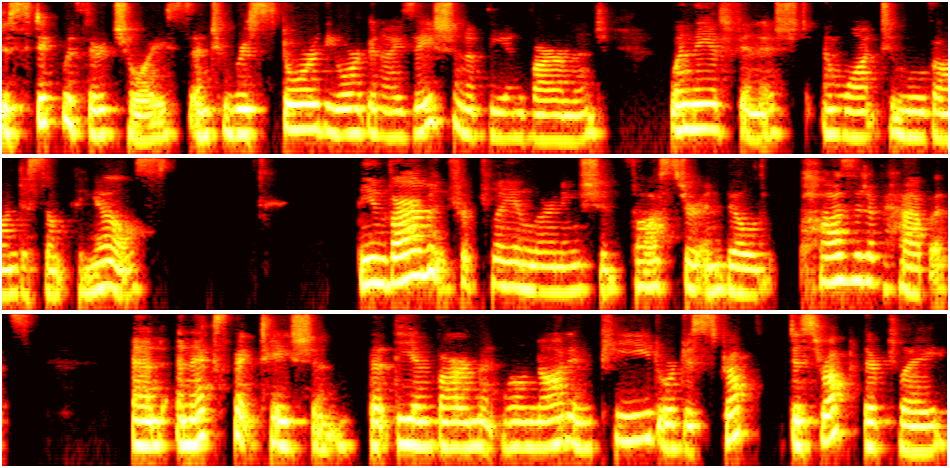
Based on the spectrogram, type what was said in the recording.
to stick with their choice and to restore the organization of the environment when they have finished and want to move on to something else. The environment for play and learning should foster and build positive habits and an expectation that the environment will not impede or disrupt, disrupt their play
